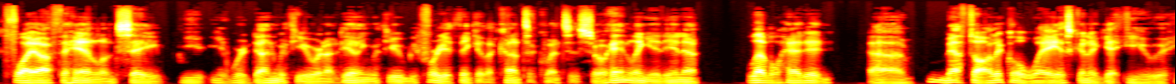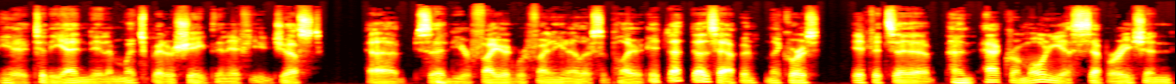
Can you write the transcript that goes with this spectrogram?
fly off the handle and say you, you, we're done with you. We're not dealing with you before you think of the consequences. So handling it in a level-headed uh, methodical way is going to get you, you know, to the end in a much better shape than if you just uh, said you're fired, we're finding another supplier. It that does happen. And of course, if it's a an acrimonious separation,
